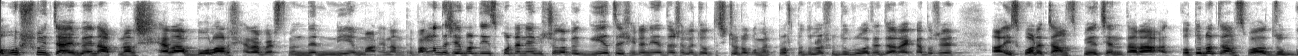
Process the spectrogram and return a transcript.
অবশ্যই চাইবেন আপনার সেরা বোলার সেরা ব্যাটসম্যানদের নিয়ে মাঠে নামতে। বাংলাদেশ এবার যে স্কোরটা নিয়ে বিশ্বকাপে গিয়েছে, সেটা নিয়ে তো আসলে যথেষ্ট রকমের প্রশ্ন তোলার সুযোগ রয়েছে। যারা একাদশে স্কোয়াডে চান্স পেয়েছেন, তারা কতটা চান্স পাওয়ার যোগ্য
